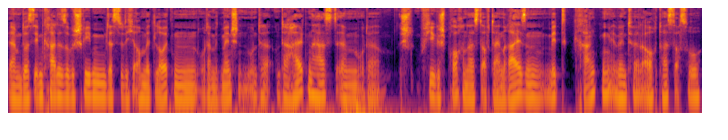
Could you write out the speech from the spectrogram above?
Ähm, du hast eben gerade so beschrieben, dass du dich auch mit Leuten oder mit Menschen unter, unterhalten hast ähm, oder viel gesprochen hast auf deinen Reisen mit Kranken eventuell auch. Du hast auch so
